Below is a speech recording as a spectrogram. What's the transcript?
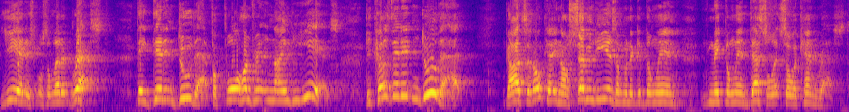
year, they're supposed to let it rest. They didn't do that for 490 years. Because they didn't do that, God said, okay, now 70 years I'm going to give the land make the land desolate so it can rest.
